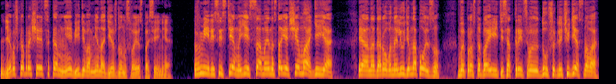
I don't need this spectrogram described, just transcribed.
Девушка обращается ко мне, видя во мне надежду на свое спасение. «В мире системы есть самая настоящая магия, и она дарована людям на пользу. Вы просто боитесь открыть свою душу для чудесного!»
